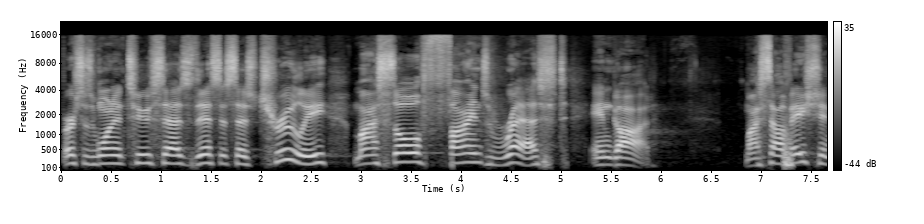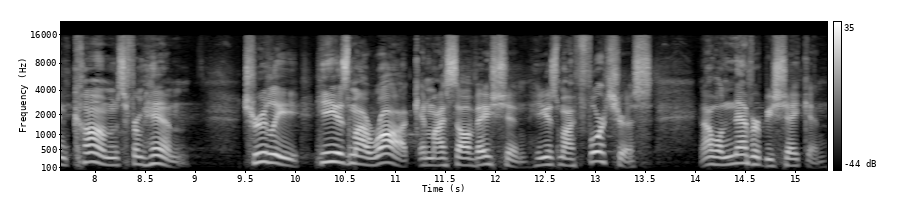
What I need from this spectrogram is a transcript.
verses 1 and 2 says this It says, Truly, my soul finds rest in God. My salvation comes from him. Truly, he is my rock and my salvation. He is my fortress, and I will never be shaken.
